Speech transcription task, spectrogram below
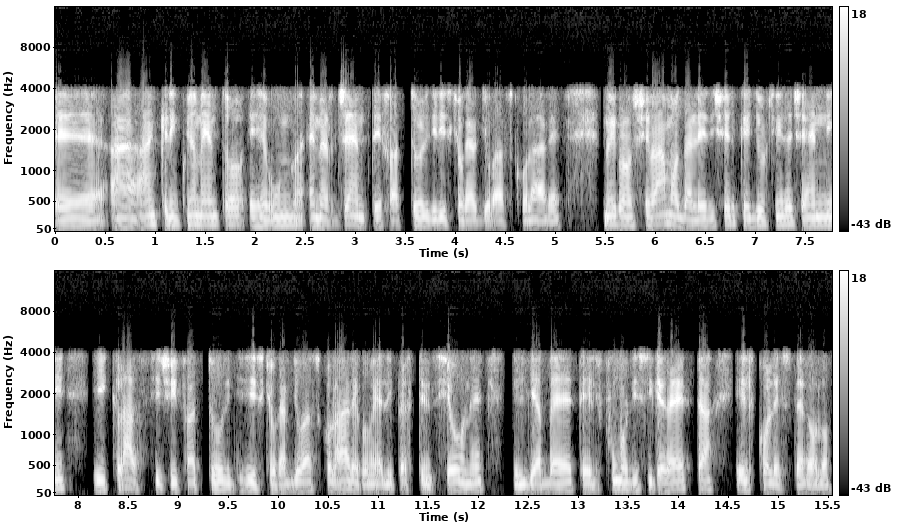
eh, anche l'inquinamento è un emergente fattore di rischio cardiovascolare. Noi conoscevamo dalle ricerche degli ultimi decenni i classici fattori di rischio cardiovascolare come l'ipertensione, il diabete, il fumo di sigaretta e il colesterolo.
